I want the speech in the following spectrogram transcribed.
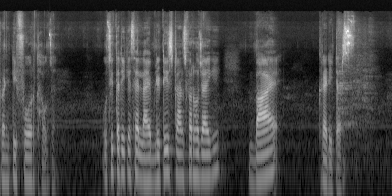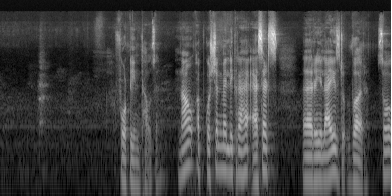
24,000 उसी तरीके से लाइबिलिटीज़ ट्रांसफ़र हो जाएगी by creditors fourteen thousand now अब क्वेश्चन में लिख रहा है assets realised were so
